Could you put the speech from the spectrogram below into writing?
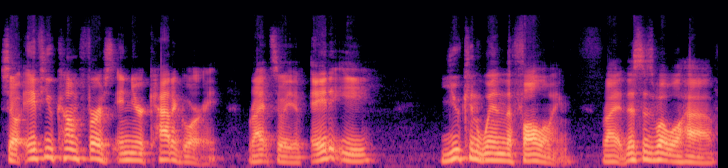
So if you come first in your category, right? So you have A to E, you can win the following, right? This is what we'll have.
